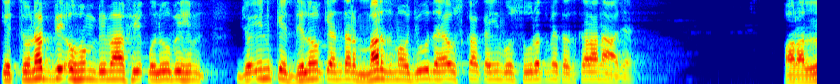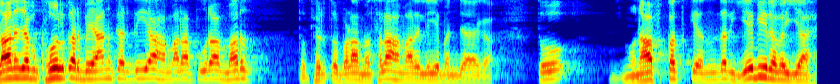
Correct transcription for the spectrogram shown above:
کہ تنب اہم بمافی قلوبہم۔ جو ان کے دلوں کے اندر مرض موجود ہے، اس کا کہیں وہ صورت میں تذکرہ نہ آ جائے۔ اور اللہ نے جب کھول کر بیان کر دیا ہمارا پورا مرض، تو پھر تو بڑا مسئلہ ہمارے لیے بن جائے گا۔ تو منافقت کے اندر یہ بھی رویہ ہے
